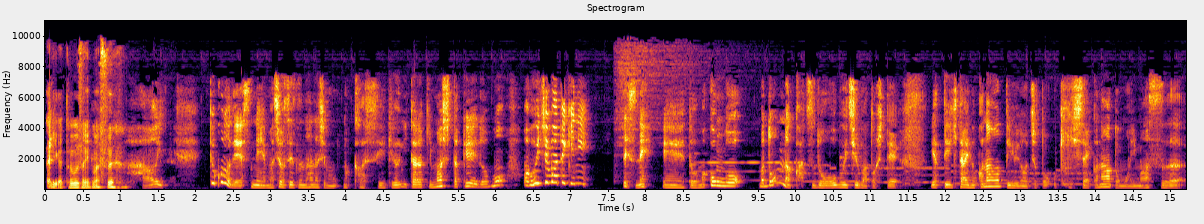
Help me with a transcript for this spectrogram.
ありがとうございます。はい。ということでですね、まあ、小説の話もまあ書かせていただきましたけれども、まあ、VTuber 的にですね、えっ、と、まあ、今後、まあ、どんな活動を VTuber としてやっていきたいのかなっていうのをちょっとお聞きしたいかなと思います。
